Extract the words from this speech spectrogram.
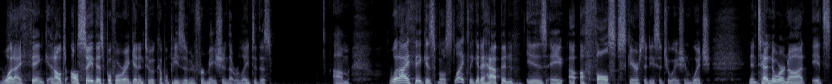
what I think, and I'll I'll say this before I get into a couple pieces of information that relate to this. Um, what I think is most likely going to happen is a, a a false scarcity situation, which Nintendo or not, it's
